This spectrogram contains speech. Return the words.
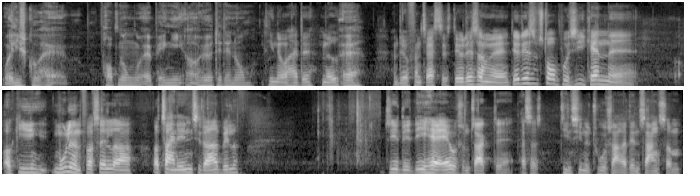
hvor jeg lige skulle have proppe nogle øh, penge i og høre det der nummer. Lige nå at have det med. Ja. Jamen, det jo fantastisk. Det er jo det, som, øh, det, er jo det, som stor poesi kan, øh, at give muligheden for selv at, at tegne det ind i sit eget billede. Siger, Det, det her er jo som sagt øh, altså, din signatursang, og den sang, som,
